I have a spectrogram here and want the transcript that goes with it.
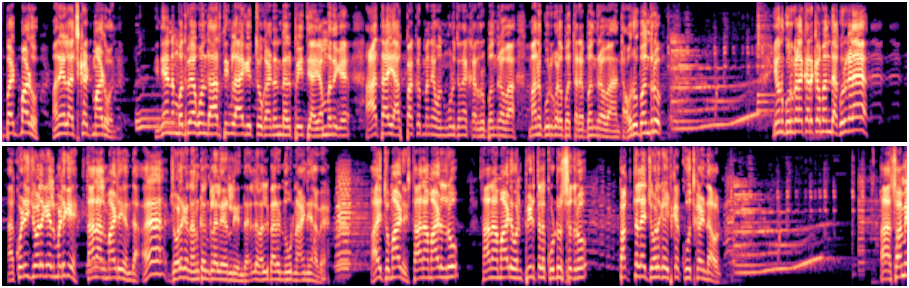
ಒಬ್ಬಟ್ಟು ಮಾಡು, ಮನೆಯಲ್ಲಿ ಅಚ್ಚಕಟ್ಟು ಮಾಡು ಇನ್ನೇನು ಮದುವೆಗೆ ಒಂದು ಆರು ತಿಂಗಳಾಗಿತ್ತು, ಗಂಡನ ಮೇಲೆ ಪ್ರೀತಿ ಅಮ್ಮನಿಗೆ, ಆ ತಾಯಿ ಅಕ್ಕಪಕ್ಕದ ಮನೆ ಒಂದು ಮೂರು ಜನ ಕರೆದ್ರು ಬಂದ್ರವ, ಮನ ಗುರುಗಳು ಬರ್ತಾರೆ, ಬಂದ್ರವ ಅಂತ. ಅವರು ಬಂದರು. ಇವನು ಗುರುಗಳ ಕರ್ಕ ಬಂದ, ಗುರುಗಳೇ, ಆ ಕೊಡಿ ಜೋಳಿಗೆ ಇಲ್ಲಿ ಮಡಗಿ, ಸ್ನಾನ ಅಲ್ಲಿ ಮಾಡಿ ಅಂದ. ಜೋಳಿಗೆ ನನ್ನ ಕಂಕ್ಳಲ್ಲಿ ಇರಲಿ ಅಂದ. ಎಲ್ಲ ಅಲ್ಲಿ ಬೇರೆ ನೂರು ನಾಣ್ಯ ಅವೆ. ಆಯಿತು ಮಾಡಿ, ಸ್ನಾನ ಮಾಡಿದ್ರು. ಸ್ನಾನ ಮಾಡಿ ಒಂದು ಪೀಠದಲ್ಲಿ ಕುಂಡ್ರಿಸಿದ್ರು. ಪಕ್ಕದಲ್ಲೇ ಜೋಳಿಗೆ ಇಟ್ಕೆ ಕೂತ್ಕೊಂಡ ಅವನು. ಆ, ಸ್ವಾಮಿ,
